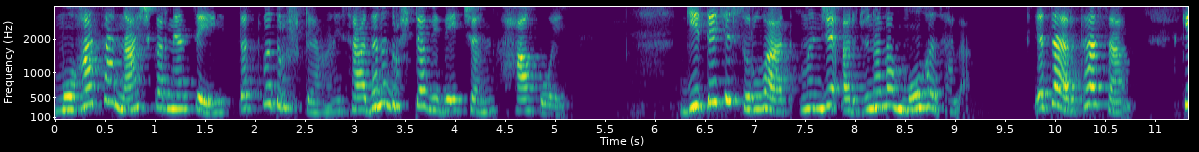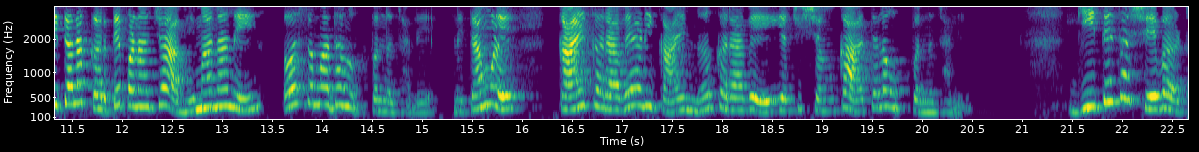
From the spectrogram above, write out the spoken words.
मोहाचा नाश करण्याचे तत्वदृष्ट्या आणि साधनदृष्ट्या विवेचन हा होय. गीतेची सुरुवात म्हणजे अर्जुनाला मोह झाला. याचा अर्थ असा की त्याला कर्तेपणाच्या अभिमानाने असमाधान उत्पन्न झाले. आणि त्यामुळे काय करावे आणि काय न करावे याची शंका त्याला उत्पन्न झाली. गीतेचा शेवट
